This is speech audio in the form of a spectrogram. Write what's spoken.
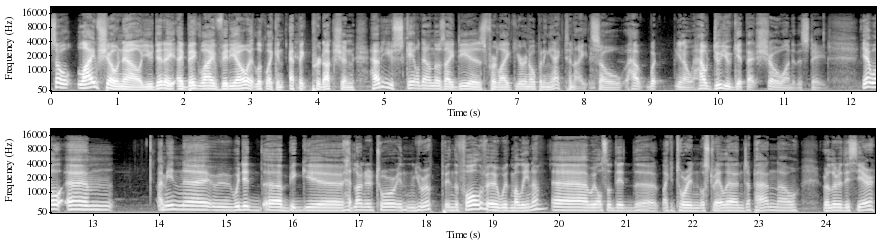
So, live show now. You did a, a big live video. It looked like an epic production. How do you scale down those ideas for like you're an opening act tonight? So, how what you know? How do you get that show onto the stage? Yeah, well, um, I mean, uh, we did a big uh, headliner tour in Europe in the fall uh, with Malina. Uh, we also did uh, like a tour in Australia and Japan now earlier this year.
